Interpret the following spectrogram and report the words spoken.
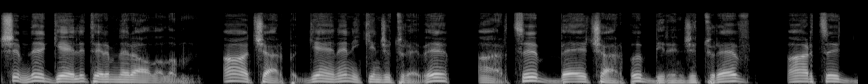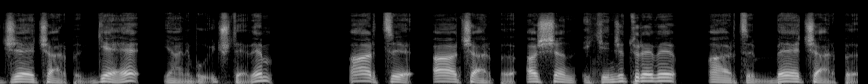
Şimdi g'li terimleri alalım. a çarpı g'nin ikinci türevi artı b çarpı birinci türev artı c çarpı g, yani bu üç terim, artı a çarpı h'ın ikinci türevi artı b çarpı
